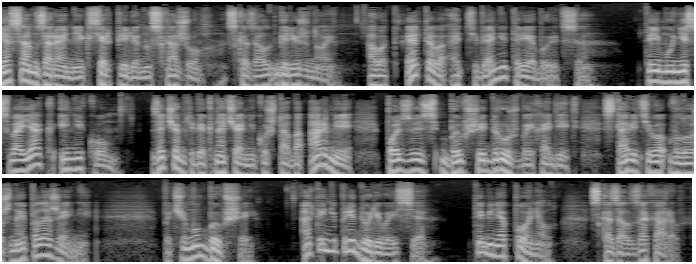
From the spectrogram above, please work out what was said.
Я сам заранее к Серпилину схожу, сказал Бережной. А вот этого от тебя не требуется. Ты ему не свояк и не кум. Зачем тебе к начальнику штаба армии, пользуясь бывшей дружбой ходить, ставить его в ложное положение? Почему бывший? А ты не придуривайся. Ты меня понял, сказал Захаров.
